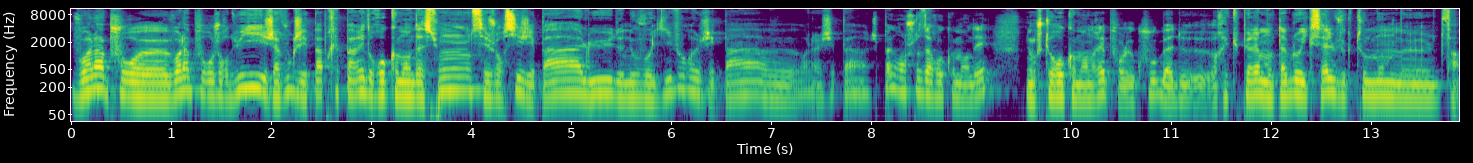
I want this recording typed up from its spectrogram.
Voilà pour euh, voilà pour aujourd'hui. J'avoue que j'ai pas préparé de recommandations ces jours-ci. J'ai pas lu de nouveaux livres. J'ai pas euh, voilà j'ai pas j'ai pas grand chose à recommander. Donc je te recommanderais pour le coup bah, de récupérer mon tableau Excel vu que tout le monde me enfin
